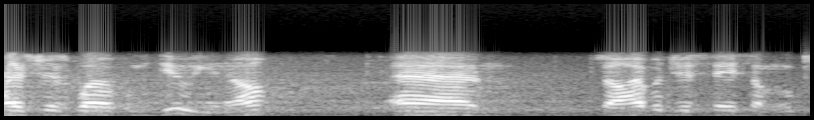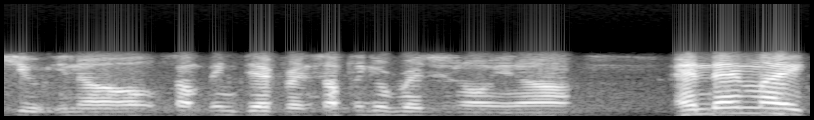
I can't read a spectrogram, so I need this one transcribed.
that's just what we do. You know, and so I would just say something cute. You know, something different, something original. You know and then like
